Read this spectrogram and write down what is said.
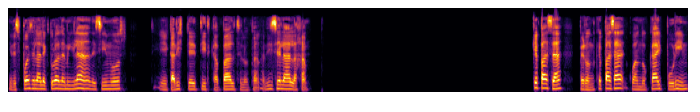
y después de la lectura de la Megilá decimos eh, Kadish Tetit Kapal Tzelotana. Dice la Alaja. ¿Qué pasa? Perdón, ¿qué pasa cuando cae Purim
